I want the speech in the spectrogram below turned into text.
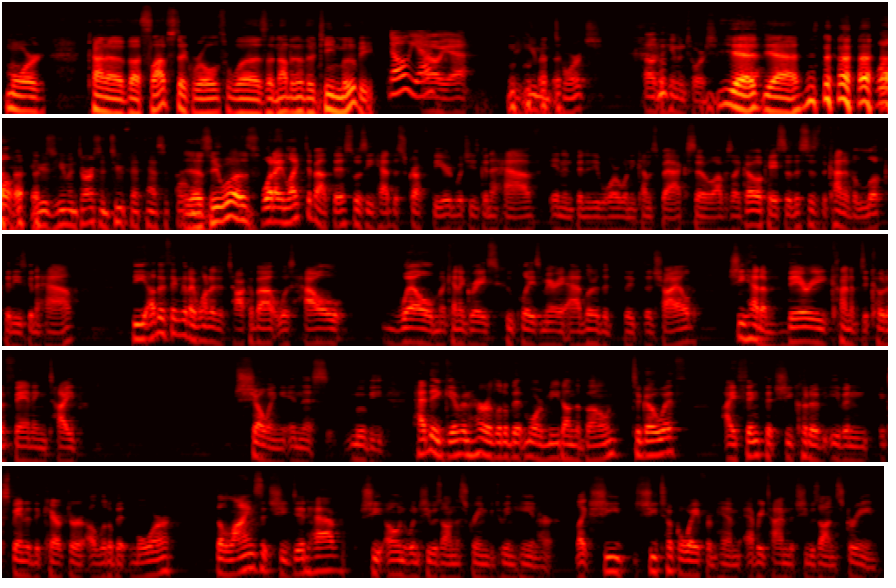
more kind of uh, slapstick roles was uh, not another teen movie. Oh yeah. Oh yeah. The Human Torch. Oh, the Human Torch. Yeah, yeah. Well, He was Human Torch in two Fantastic Four. yes, he was. What I liked about this was he had the scruff beard, which he's going to have in Infinity War when he comes back. So I was like, oh, okay, so this is the kind of the look that he's going to have. The other thing that I wanted to talk about was how well McKenna Grace, who plays Mary Adler, the, the, the child, she had a very kind of Dakota Fanning type showing in this movie. Had they given her a little bit more meat on the bone to go with, I think that she could have even expanded the character a little bit more. The lines that she did have, she owned when she was on the screen between he and her. Like she she took away from him every time that she was on screen.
